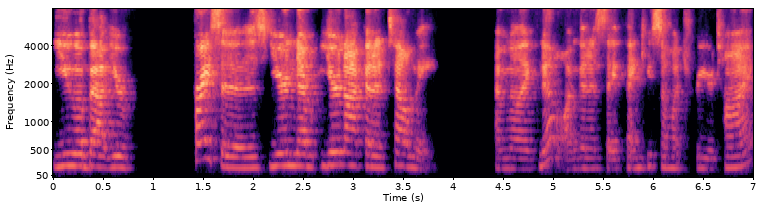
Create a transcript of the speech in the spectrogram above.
you about your prices, you're never, you're not going to tell me. I'm like, no, I'm going to say, thank you so much for your time.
